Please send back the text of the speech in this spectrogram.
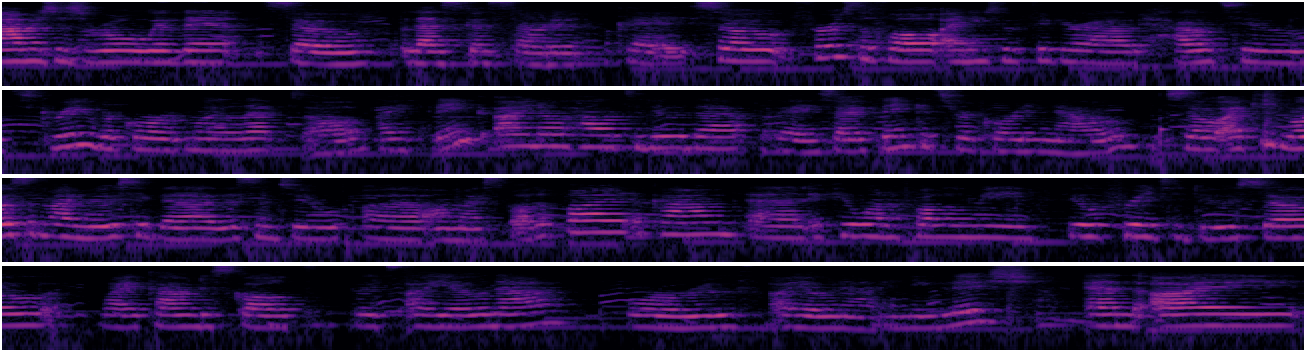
I'ma just roll with it, so let's get started. Okay, so first of all I need to figure out how to screen record my laptop. I think I know how to do that. Okay, so I think it's recording now. So I keep most of my music that I listen to uh, on my Spotify account and if you want to follow me, feel free to do so. My account is called Ruth Iona or Ruth Iona in English and I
